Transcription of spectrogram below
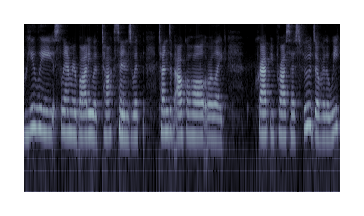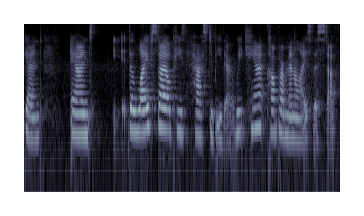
really slam your body with toxins with tons of alcohol or like crappy processed foods over the weekend. And the lifestyle piece has to be there. We can't compartmentalize this stuff.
